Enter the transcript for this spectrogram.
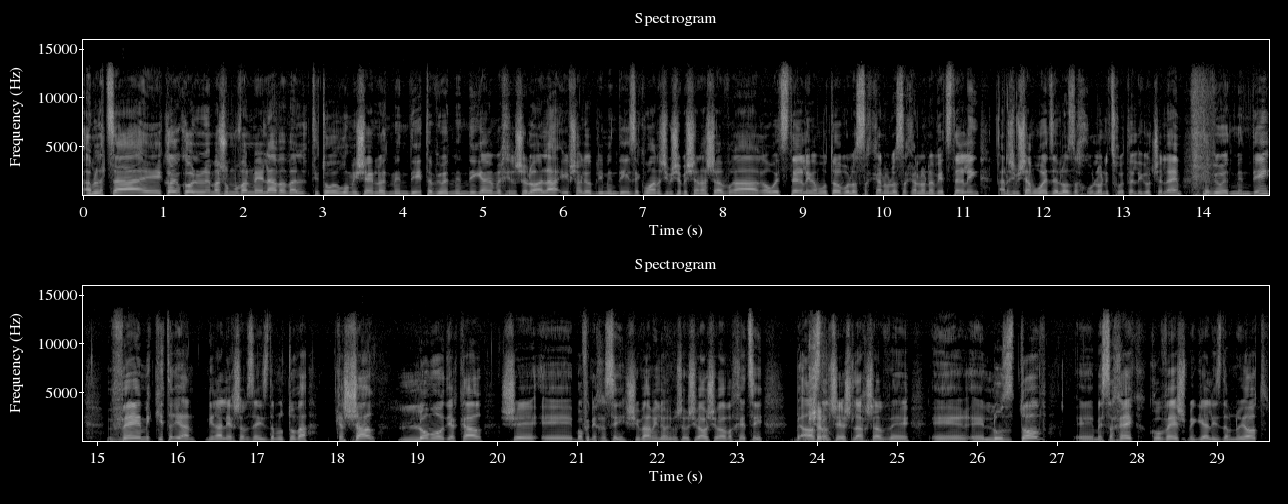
המלצה, אה, קודם כל, משהו מובן מאליו, אבל תתעוררו מי שאין לו את מנדי, תביאו את מנדי, גם אם המחיר שלו עלה, אי אפשר להיות בלי מנדי, זה כמו אנשים שבשנה שעברה ראו את סטרלינג, אמרו, טוב, הוא לא שחקן, הוא לא שחקן, לא נביא את סטרלינג. האנשים שאמרו את זה לא זכו, לא ניצחו את הליגות שלהם, תביאו את מנדי, ומיקיטריאן, נראה לי עכשיו זו הזדמנות טובה, קשר לא מאוד יקר, שבאופן יחסי, 7 מיליון, אני חושב, 7 או 7 וחצי, בארסנל. שיש לה עכשיו אה, אה, אה, לוז טוב, אה, משחק, כובש, מגיע להזדמנויות,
